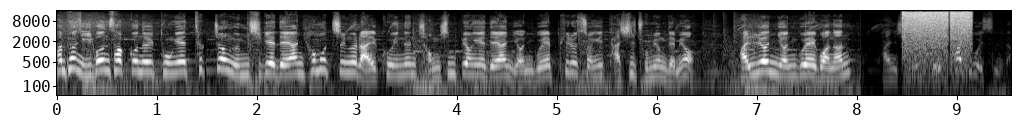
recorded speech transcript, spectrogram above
한편 이번 사건을 통해 특정 음식에 대한 혐오증을 앓고 있는 정신병에 대한 연구의 필요성이 다시 조명되며 관련 연구에 관한 관심이 높아지고 있습니다.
